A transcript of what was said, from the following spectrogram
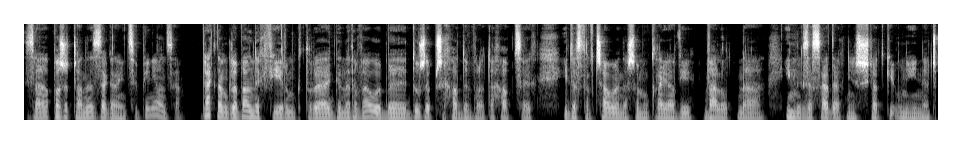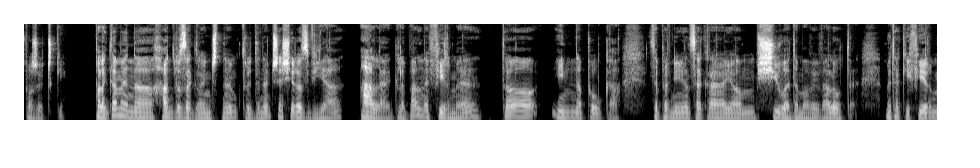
za pożyczone z zagranicy pieniądze. Brak nam globalnych firm, które generowałyby duże przychody w walutach obcych i dostarczały naszemu krajowi walut na innych zasadach niż środki unijne czy pożyczki. Polegamy na handlu zagranicznym, który dynamicznie się rozwija, ale globalne firmy to inna półka, zapewniająca krajom siłę domowej waluty. My takich firm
